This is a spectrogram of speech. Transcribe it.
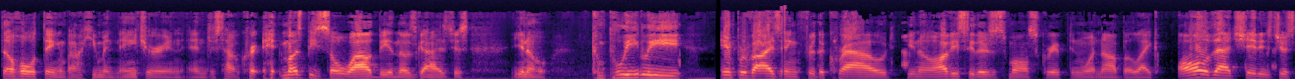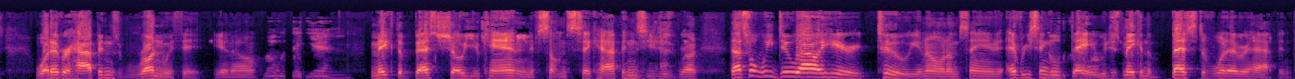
the whole thing about human nature and and just how cra- it must be so wild being those guys just you know completely improvising for the crowd. You know, obviously there's a small script and whatnot, but like all of that shit is just whatever happens, run with it. You know. Roll with it, Yeah. make the best show you can and if something sick happens you just run that's what we do out here too you know what i'm saying every single day we're just making the best of whatever happens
